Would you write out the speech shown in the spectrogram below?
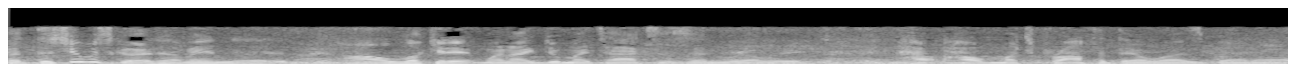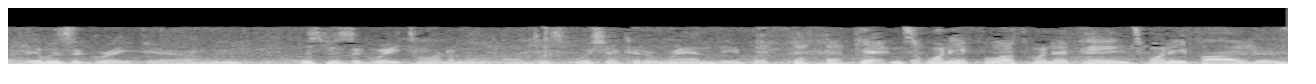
But this year was good. I mean, uh, I'll look at it when I do my taxes and really how, how much profit there was. But uh, it was a great year. And this was a great tournament. I just wish I could have ran deeper. Getting 24th when they're paying 25 is,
